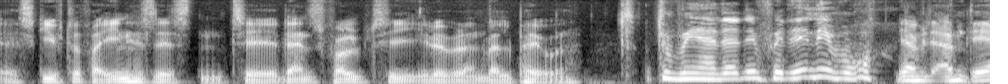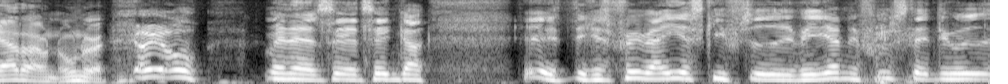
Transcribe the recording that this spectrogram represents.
er skiftet fra enhedslisten til Dansk Folkeparti i løbet af en valgperiode. Du mener, det er på det niveau? Jamen, jamen det er der jo nogen, der Jo, jo. Men altså, jeg tænker, øh, det kan selvfølgelig være, at jeg har skiftet vælgerne fuldstændig ud,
